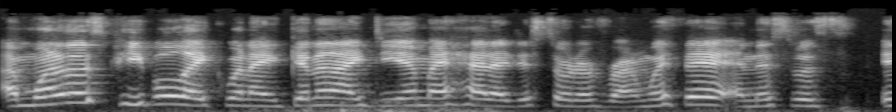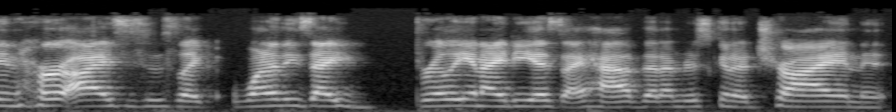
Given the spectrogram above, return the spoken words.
I'm one of those people like when I get an idea in my head I just sort of run with it and this was in her eyes this was like one of these I, brilliant ideas I have that I'm just going to try and it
